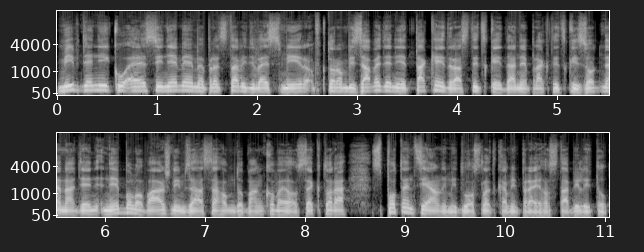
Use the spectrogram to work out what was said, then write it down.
My v denníku E si nevieme predstaviť vesmír, v ktorom by zavedenie takej drastickej dane prakticky zo dňa na deň nebolo vážnym zásahom do bankového sektora s potenciálnymi dôsledkami pre jeho stabilitu.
